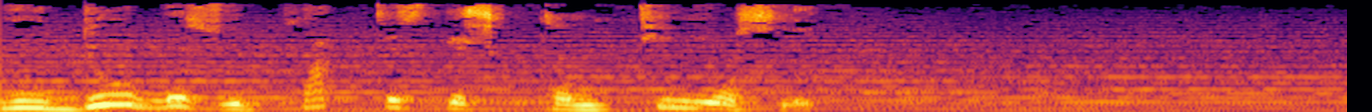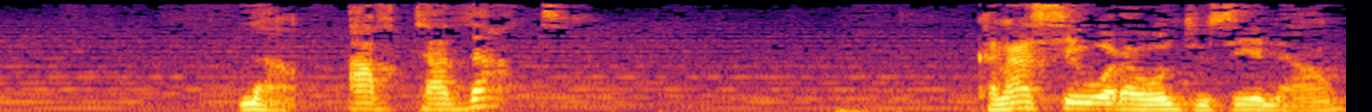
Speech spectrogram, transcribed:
you do this, you practice this continuously. Now, after that, can I say what I want to say now?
